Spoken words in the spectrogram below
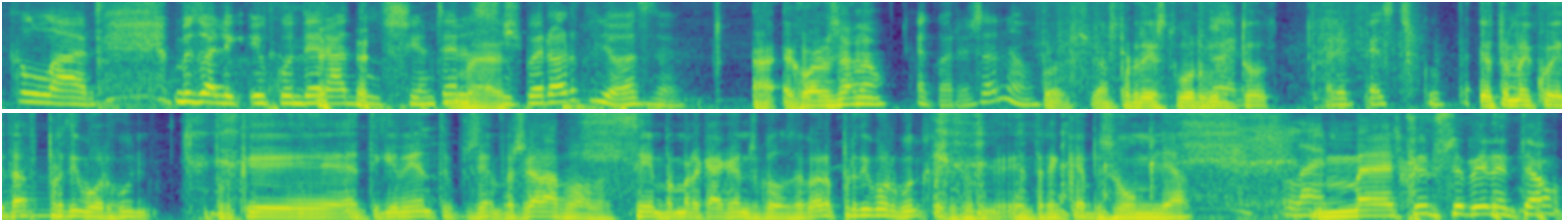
claro. Mas olha, eu quando era adolescente era Mas- super orgulhosa. Ah, agora já não. Agora já não. Pois, já perdeste o orgulho Agora, todo. agora peço desculpa. Eu também com a idade perdi o orgulho. Porque antigamente, por exemplo, a jogar a bola, sempre a marcar grandes gols. Agora perdi o orgulho, entrei em campo e sou humilhado. Claro. Mas queremos saber então,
